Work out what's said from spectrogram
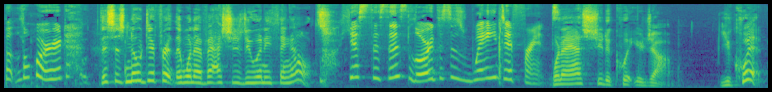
But, Lord, This is no different than when I've asked you to do anything else. yes, this is, Lord. This is way different. When I asked you to quit your job, you quit.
